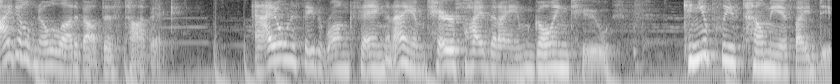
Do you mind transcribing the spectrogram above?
I don't know a lot about this topic and I don't want to say the wrong thing and I am terrified that I am going to. Can you please tell me if I do?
